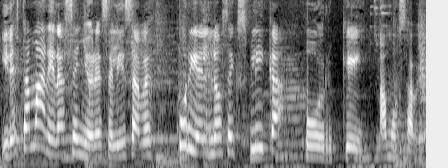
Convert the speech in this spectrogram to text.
y de esta manera, señores, Elizabeth Curiel nos explica por qué. Vamos a ver.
